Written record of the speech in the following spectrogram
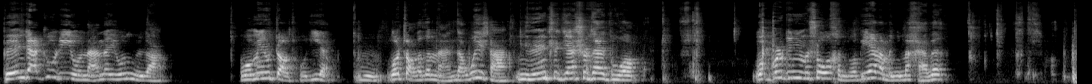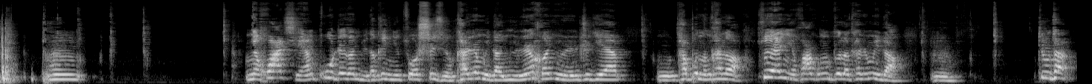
别人家助理有男的有女的。我没有找徒弟，嗯，我找了个男的，为啥？女人之间事太多，我不是跟你们说过很多遍了吗？你们还问，嗯，你花钱雇这个女的给你做事情，他认为的女人和女人之间，嗯，他不能看到，虽然你花工资了，他认为的，嗯，就是他，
